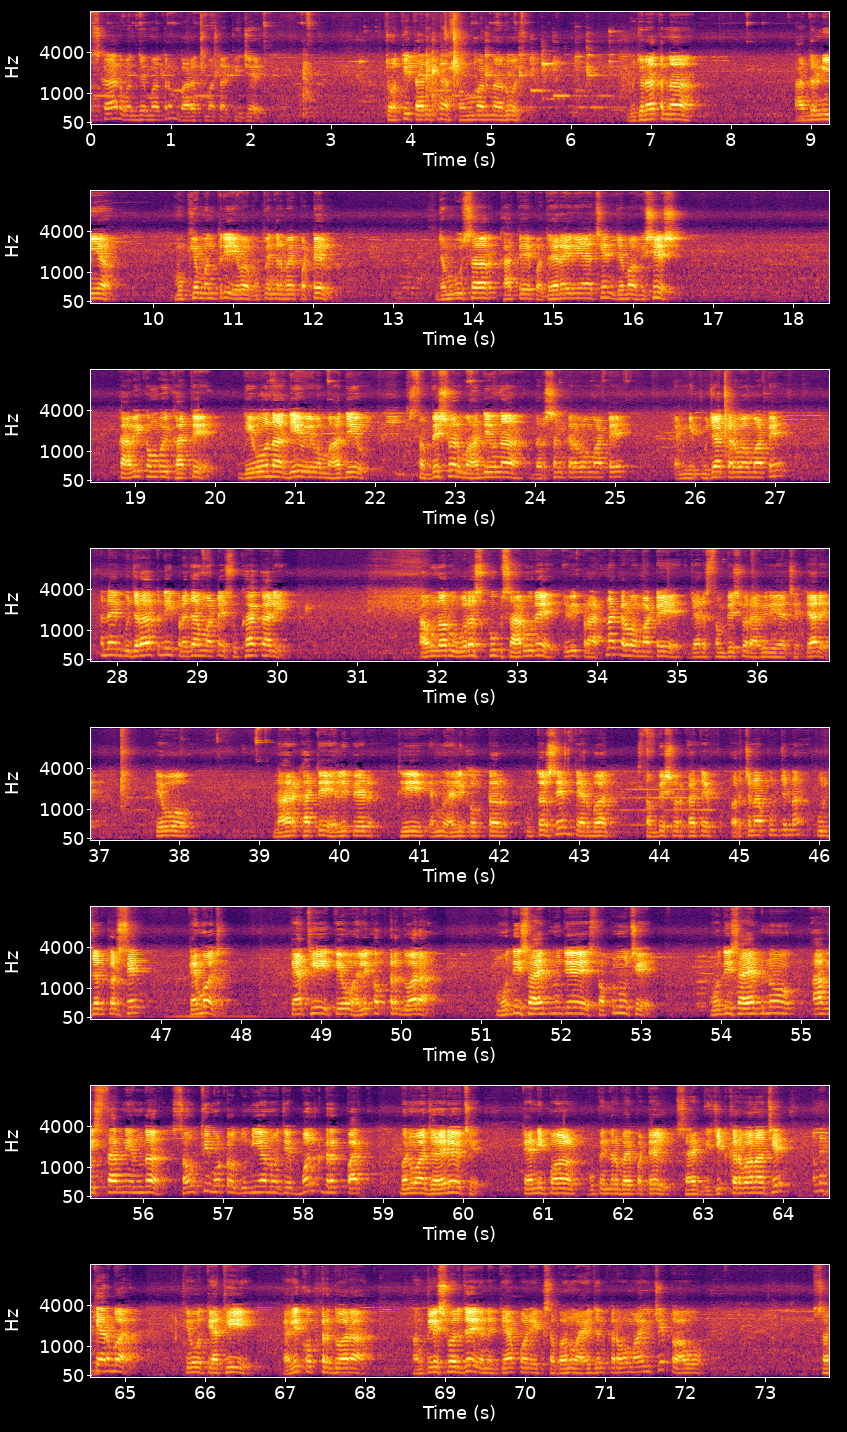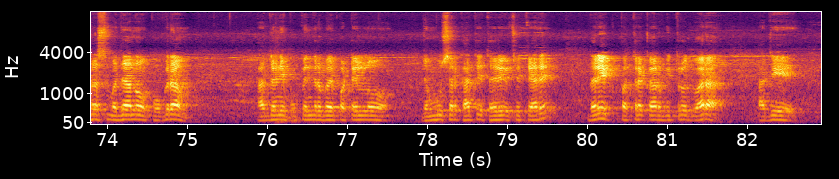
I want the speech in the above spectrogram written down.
નમસ્કાર, વંદે માતરમ, ભારત માતા કી જય. ચોથી તારીખના સોમવારના રોજ ગુજરાતના આદરણીય મુખ્યમંત્રી એવા ભૂપેન્દ્રભાઈ પટેલ જંબુસર ખાતે પધારાઈ રહ્યા છે જેમાં વિશેષ કાવી કંબોઈ ખાતે દેવોના દેવ એવા મહાદેવ સ્તંભેશ્વર મહાદેવના દર્શન કરવા માટે, એમની પૂજા કરવા માટે અને ગુજરાતની પ્રજા માટે સુખાકારી આવનારું વરસ ખૂબ સારું રહે એવી પ્રાર્થના કરવા માટે જ્યારે સ્તંભેશ્વર આવી રહ્યા છે ત્યારે તેઓ નાર ખાતે હેલિપેડથી એમનું હેલિકોપ્ટર ઉતરશે, ત્યારબાદ સ્તંભેશ્વર ખાતે અર્ચના પૂજના, પૂજન કરશે. તેમજ ત્યાંથી તેઓ હેલિકોપ્ટર દ્વારા મોદી સાહેબનું જે સ્વપ્ન છે મોદી સાહેબનો આ વિસ્તારની અંદર સૌથી મોટો દુનિયાનો જે બલ્ક ડ્રગ પાર્ક બનવા જઈ રહ્યો છે, તેની પણ ભૂપેન્દ્રભાઈ પટેલ સાહેબ વિઝિટ કરવાના છે અને ત્યારબાદ તેઓ ત્યાંથી હેલિકોપ્ટર દ્વારા અંકલેશ્વર જઈ અને ત્યાં પણ એક સભાનું આયોજન કરવામાં આવ્યું છે. તો આવો સરસ મજાનો પ્રોગ્રામ આદરણીય ભૂપેન્દ્રભાઈ પટેલનો જંબુસર ખાતે થઈ રહ્યો છે. ત્યારે દરેક પત્રકાર મિત્રો દ્વારા આજે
